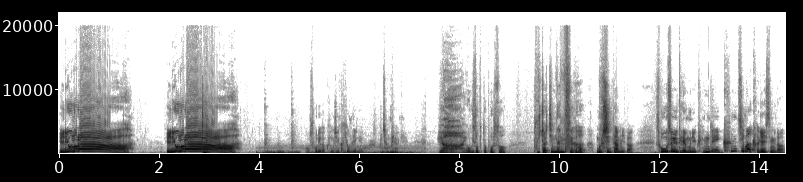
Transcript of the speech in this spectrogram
이리 오너라! 이리 오너라! 어, 소리가 굉장히 크게 울리네요. 창피하게. 이야, 여기서부터 벌써 부잣집 냄새가 물씬 납니다. 소슬 대문이 굉장히 큼지막하게 있습니다.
